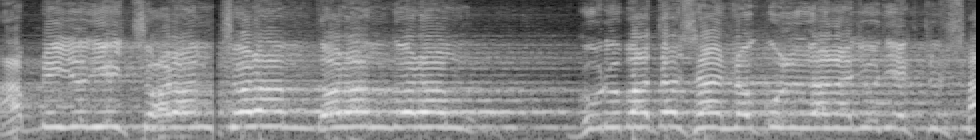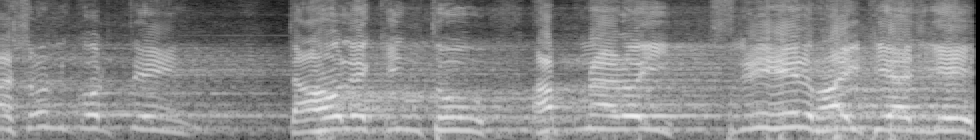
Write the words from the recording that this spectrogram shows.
আপনি যদি চরম চরম, দরম দরম, গুরু বাতাসা, নকুল দানা যদি একটু শাসন করতেন তাহলে কিন্তু আপনার ওই স্নেহের ভাইটি আজকে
